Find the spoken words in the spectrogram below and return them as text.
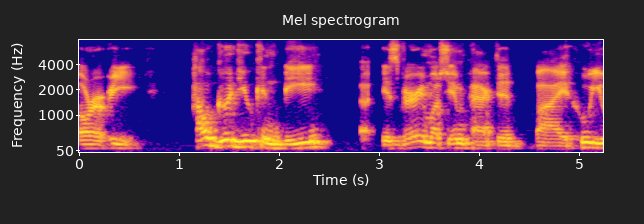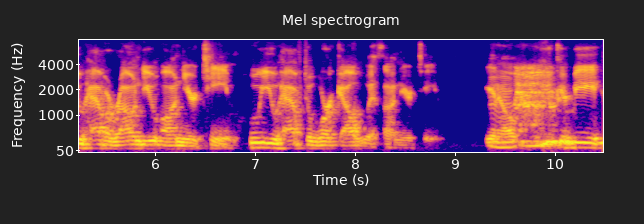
or how good you can be uh, is very much impacted by who you have around you on your team, who you have to work out with on your team. You know, you could be,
